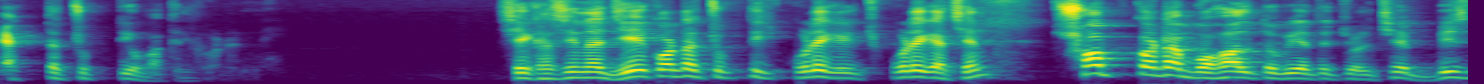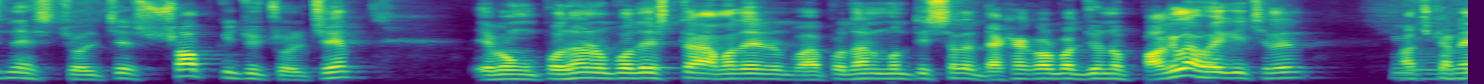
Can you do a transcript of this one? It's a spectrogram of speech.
একটা চুক্তিও বাতিল করেননি। শেখ হাসিনা যে কটা চুক্তি করে করে গেছেন সব কটা বহাল তবিয়াতে চলছে বিজনেস চলছে সব কিছু চলছে এবং প্রধান উপদেষ্টা আমাদের প্রধানমন্ত্রীর সাথে দেখা করবার জন্য পাগলা হয়ে গিয়েছিলেন হুম, মাঝখানে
